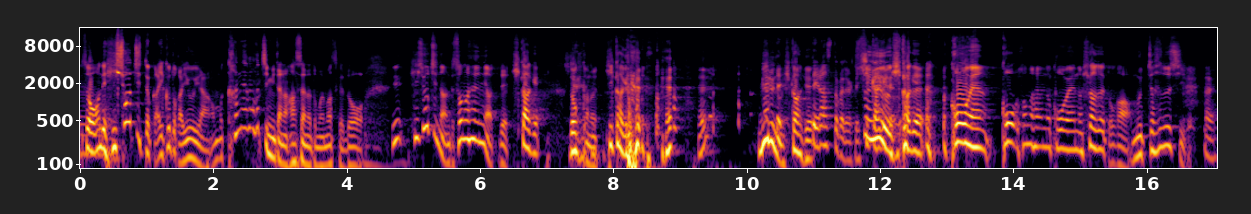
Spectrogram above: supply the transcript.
ん。そうで避暑地とか行くとか言うやん。金持ちみたいな発想だと思いますけど。え避暑地なんてその辺にあって日陰。どっかの 日陰。え？え？ビルの日陰。テラスとかじゃなくてそういう日陰。公園。こうその辺の公園の日陰とかむっちゃ涼しいで。はい。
